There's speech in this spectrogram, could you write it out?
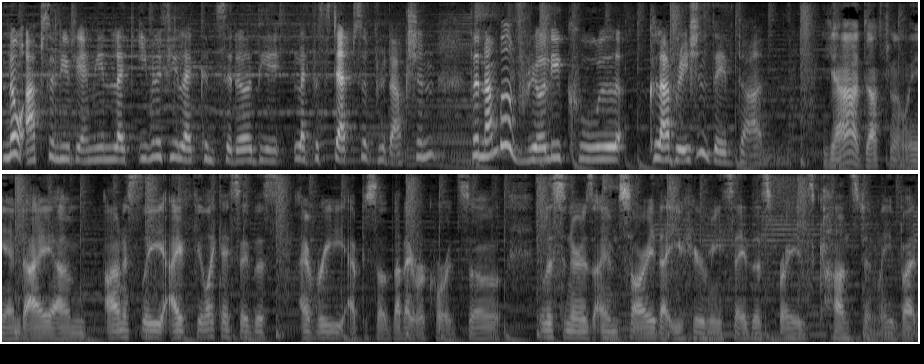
No, absolutely. I mean, like even if you like consider the like the steps of production, the number of really cool collaborations they've done. Yeah, definitely. And I um, honestly, I feel like I say this every episode that I record. So, listeners, I'm sorry that you hear me say this phrase constantly, but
